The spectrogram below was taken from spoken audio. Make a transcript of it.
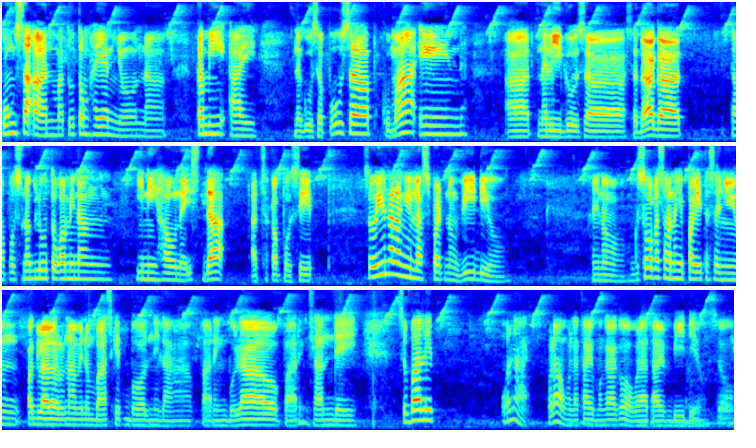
Kung saan matutunghayan nyo na kami ay nag-usap-usap, kumain, at naligo sa, sa dagat. Tapos nagluto kami ng inihaw na isda at saka pusit. So yun na lang yung last part ng video. Ay nako, gusto ko pa sana ipakita sa inyo yung paglalaro namin ng basketball nila, paring Bulao, paring Sunday. Subalit, wala. Wala, wala tayong magagawa, wala tayong video. So,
